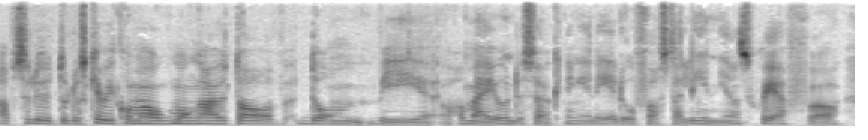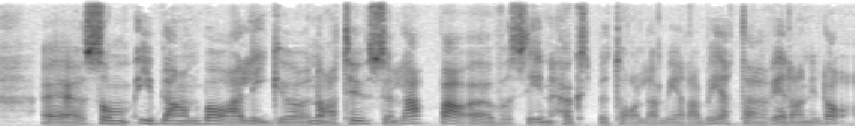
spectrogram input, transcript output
Absolut och då ska vi komma ihåg många utav de vi har med i undersökningen är då första linjens chefer eh, som ibland bara ligger några tusenlappar över sin högst betalda medarbetare redan idag.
